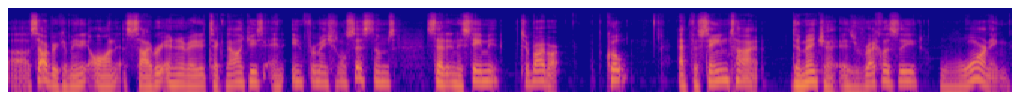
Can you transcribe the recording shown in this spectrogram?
uh, Cyber Committee on Cyber Innovative Technologies and Informational Systems, said in a statement to Breitbart, quote, At the same time, dementia is recklessly warning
